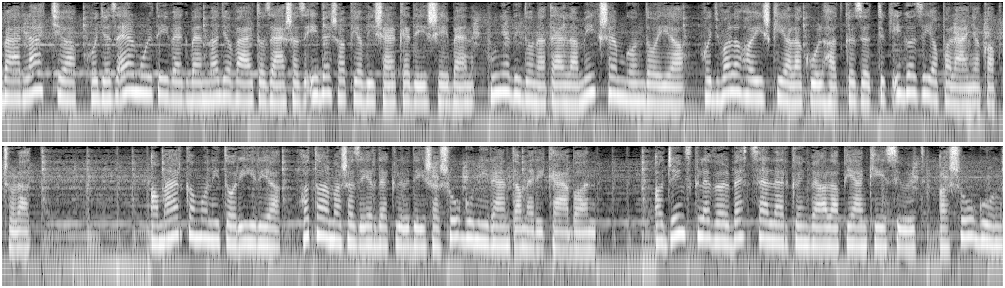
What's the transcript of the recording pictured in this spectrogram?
Bár látja, hogy az elmúlt években nagy a változás az édesapja viselkedésében, Hunyadi Donatella mégsem gondolja, hogy valaha is kialakulhat közöttük igazi apalánya kapcsolat. A Márka Monitor írja, hatalmas az érdeklődés a Shogun iránt Amerikában. A James Clevel bestseller könyve alapján készült, a Shogun,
